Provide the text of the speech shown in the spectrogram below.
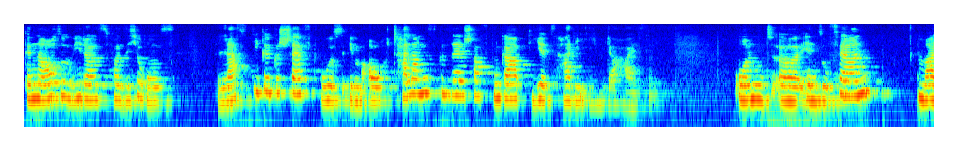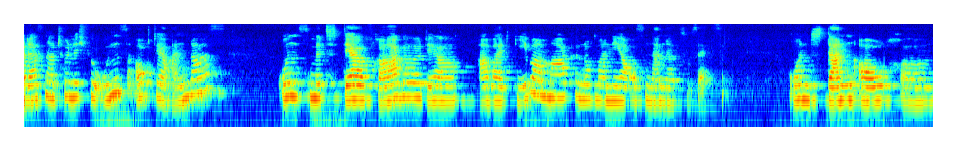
genauso wie das versicherungslastige Geschäft, wo es eben auch Talangs-Gesellschaften gab, die jetzt HDI wieder heißen. Und äh, insofern war das natürlich für uns auch der Anlass, uns mit der Frage der Arbeitgebermarke nochmal näher auseinanderzusetzen. Und dann auch äh,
